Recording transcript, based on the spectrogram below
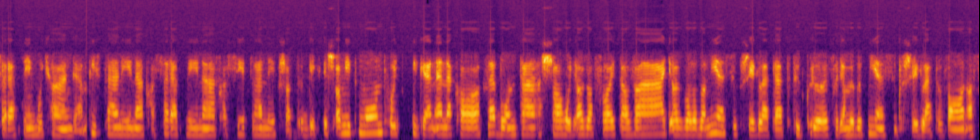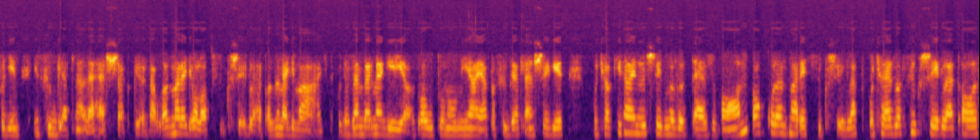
szeretném, hogyha engem tisztelnének, ha szeretnének, ha szép lennék, stb. És amit mond, hogy igen, ennek a lebontása, hogy az a fajta vágy, az valóban milyen szükségletet tükröz, hogy a mögött milyen szükséglet van, az, hogy én, én független lehessek például. Az már egy alapszükséglet, az nem egy vágy. Hogy az ember megélje az autonómiáját, a függetlenségét, hogyha a királynőség mögött ez van, akkor az már egy szükséglet. Hogyha ez a szükséglet az,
